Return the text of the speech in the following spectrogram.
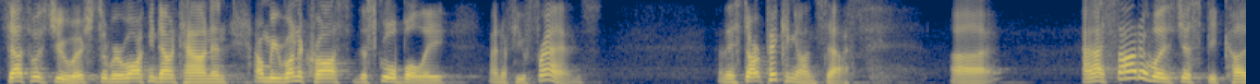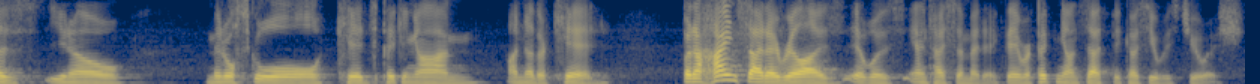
Seth was Jewish, so we were walking downtown and, and we run across the school bully and a few friends. And they start picking on Seth. Uh, and I thought it was just because, you know, middle school kids picking on another kid. But in hindsight, I realized it was anti Semitic. They were picking on Seth because he was Jewish.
